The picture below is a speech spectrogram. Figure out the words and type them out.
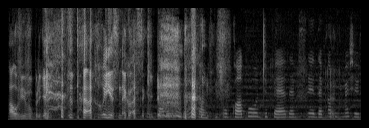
ao vivo, porque tá ruim esse negócio aqui. Chão, cara. O copo de pé deve ser, deve estar um É. mais cheio.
